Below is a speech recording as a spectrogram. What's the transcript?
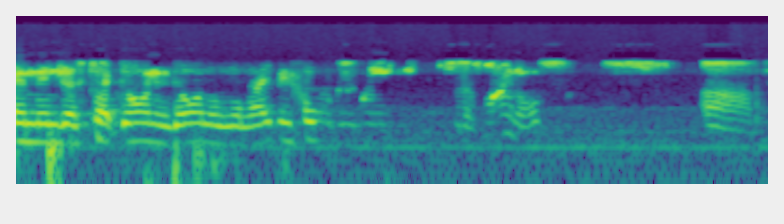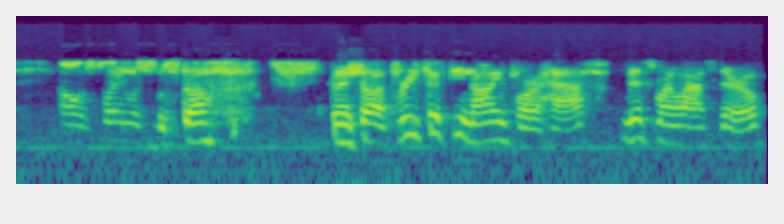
and then just kept going and going. And then right before we went to the finals, I was playing with some stuff, and I shot a 359 for a half. Missed my last arrow,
